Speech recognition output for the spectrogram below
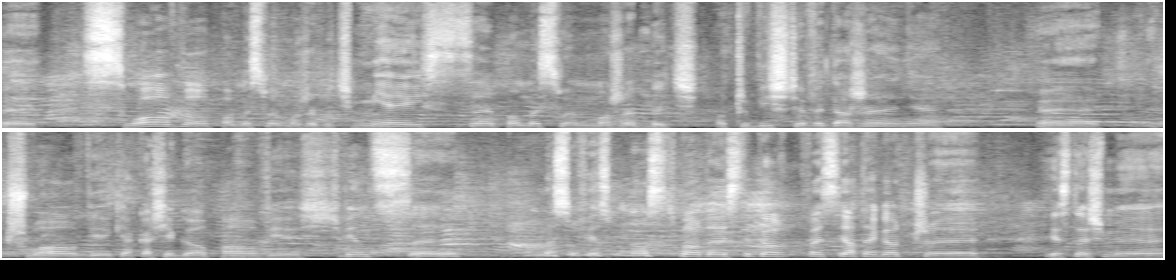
y, słowo, pomysłem może być miejsce, pomysłem może być oczywiście wydarzenie, e, człowiek, jakaś jego opowieść, więc e, pomysłów jest mnóstwo. To jest tylko kwestia tego, czy jesteśmy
